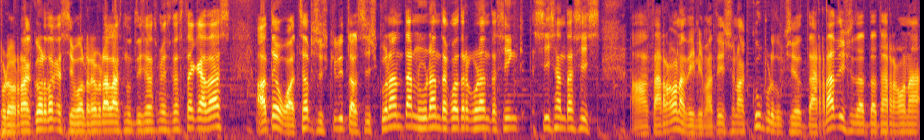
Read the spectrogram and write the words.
però recorda que si vols rebre les notícies més destacades, al teu WhatsApp subscrit al 640 94 45 66. A Tarragona Daily mateix una coproducció de Ràdio Ciutat de Tarragona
